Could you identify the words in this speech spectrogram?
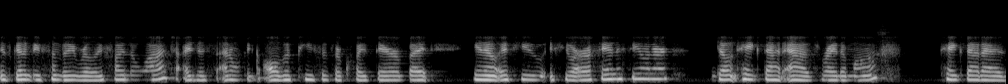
is going to be somebody really fun to watch. I just I don't think all the pieces are quite there, but you know if you if you are a fantasy owner, don't take that as write him off. Take that as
